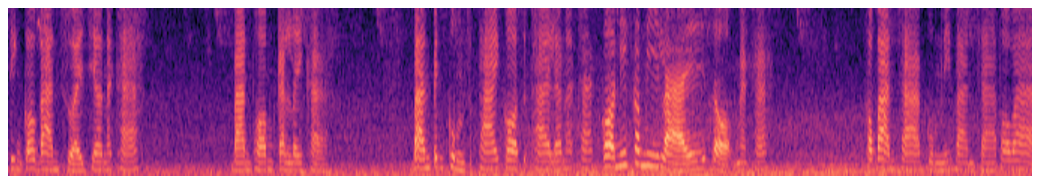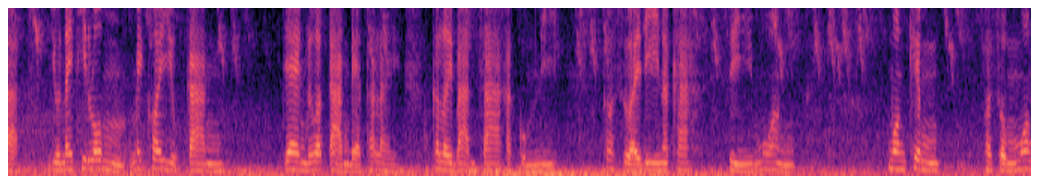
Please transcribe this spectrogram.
ติ้งก็บานสวยเชียวนะคะ บานพร้อมกันเลยค่ะ บานเป็นกลุ่มสุดท้ายกอสุดท้ายแล้วนะคะ กอนี้ก็มีหลายดอกนะคะ เขาบานช้ากลุ่มนี้บานช้า เพราะว่าอยู่ในที่ร่มไม่ค่อยอยู่กลางแจ้งหรือว่ากลางแดดเท่าไหร่ ก็เลยบานช้าค่ะกลุ่มนี้ ก็สวยดีนะคะ สีม่วง ม่วงเข้มผสมม่วง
